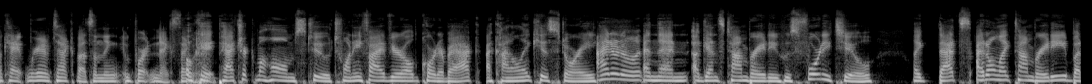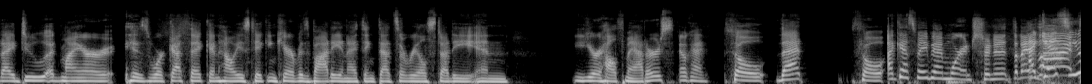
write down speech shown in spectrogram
okay, we're gonna talk about something important next. Segment. Okay. Patrick Mahomes, too, 25 year old quarterback. I kind of like his story. I don't know. And then against Tom Brady, who's 42. Like that's, I don't like Tom Brady, but I do admire his work ethic and how he's taking care of his body. And I think that's a real study in your health matters. okay. So that, so I guess maybe I'm more interested in it than I, I thought. guess you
